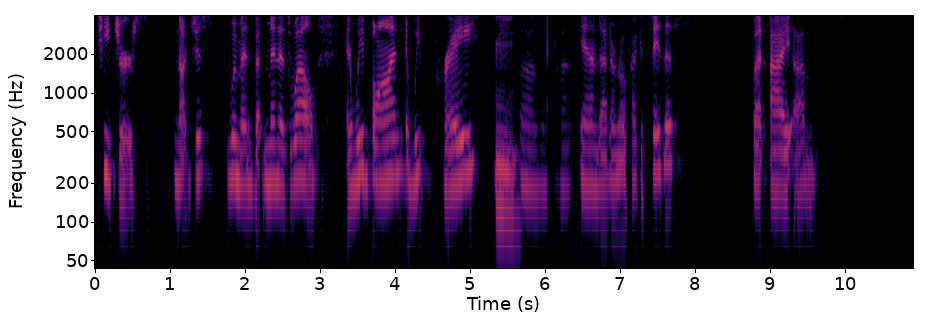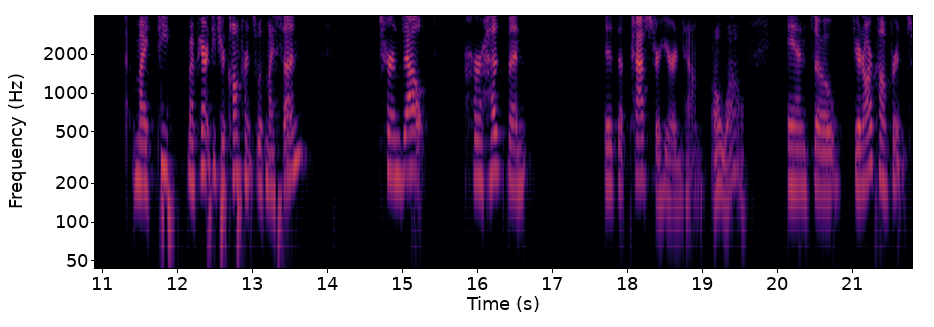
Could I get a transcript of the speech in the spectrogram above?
teachers, not just women, but men as well. And we bond and we pray Mm. Oh, I love that. and I don't know if I could say this, but I um my te- my parent teacher conference with my son turns out her husband is a pastor here in town. Oh wow, And so during our conference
